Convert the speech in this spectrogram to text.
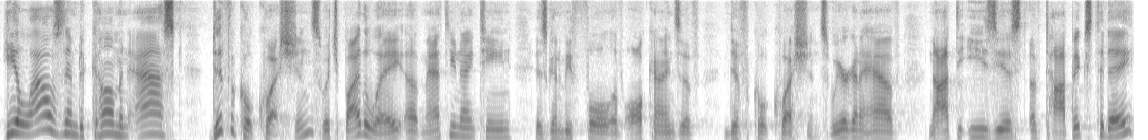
he allows them to come and ask difficult questions, which, by the way, uh, Matthew 19 is going to be full of all kinds of difficult questions. We are going to have not the easiest of topics today.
